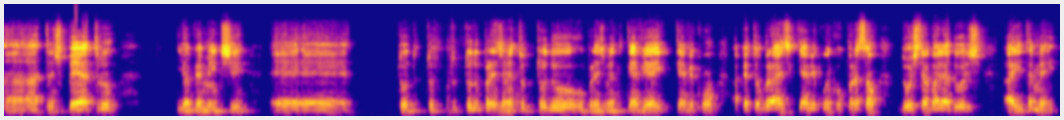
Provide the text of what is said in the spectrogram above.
a Transpetro, e obviamente, é, é, todo, todo, todo o planejamento, todo o planejamento tem a ver aí, tem a ver com a Petrobras e tem a ver com a incorporação dos trabalhadores aí também.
